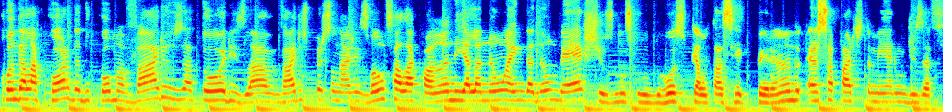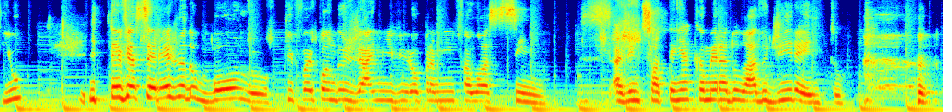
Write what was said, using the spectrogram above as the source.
quando ela acorda do coma, vários atores lá, vários personagens vão falar com a Ana e ela não ainda não mexe os músculos do rosto porque ela está se recuperando. Essa parte também era um desafio. E teve a cereja do bolo, que foi quando o Jaime virou para mim e falou assim: a gente só tem a câmera do lado direito.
